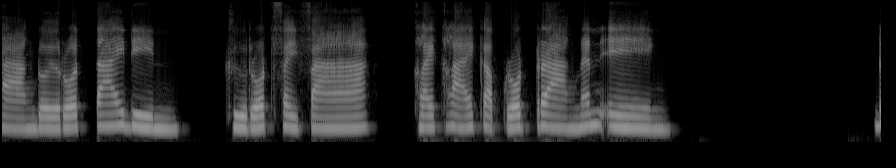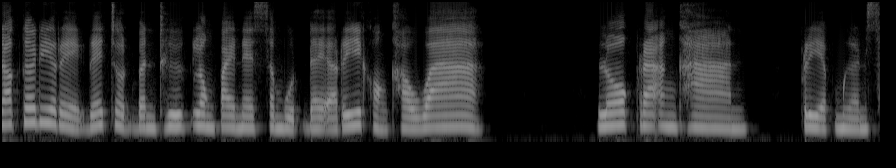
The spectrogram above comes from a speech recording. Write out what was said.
ทางโดยรถใต้ดิน คือรถไฟฟ้า คล้ายๆ กับรถรางนั่นเอง ดรดิเรกได้จดบันทึกลงไปในสมุดไดอารี่ของเขาว่า โลกพระอังคาร เปรียบเหมือนส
